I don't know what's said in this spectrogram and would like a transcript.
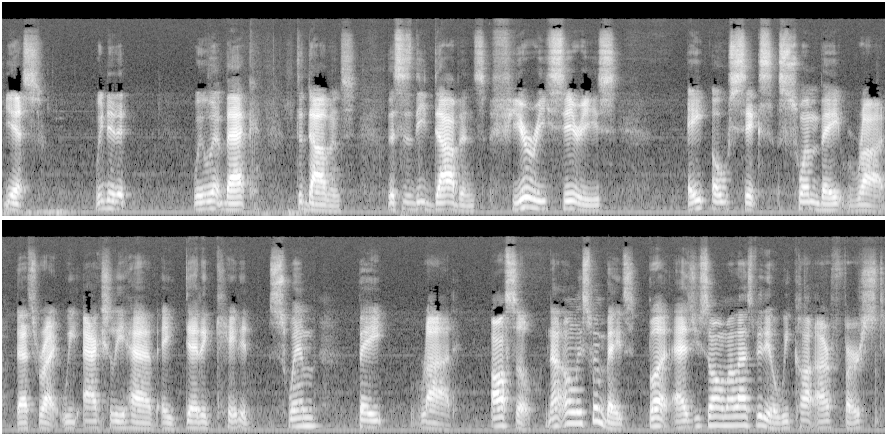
Yes, we did it. We went back to Dobyns. This is the Dobyns Fury Series 806 swim bait rod. That's right. We actually have a dedicated swim bait rod. Also, not only swim baits, but as you saw in my last video, we caught our first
